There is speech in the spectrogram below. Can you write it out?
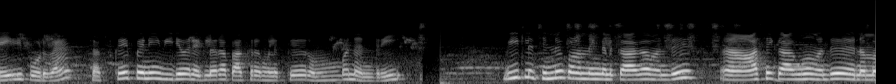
டெய்லி போடுவேன். சப்ஸ்கிரைப் பண்ணி வீடியோ ரெகுலராக பார்க்குறவங்களுக்கு ரொம்ப நன்றி. வீட்டில் சின்ன குழந்தைங்களுக்காக வந்து ஆசைக்காகவும் வந்து நம்ம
